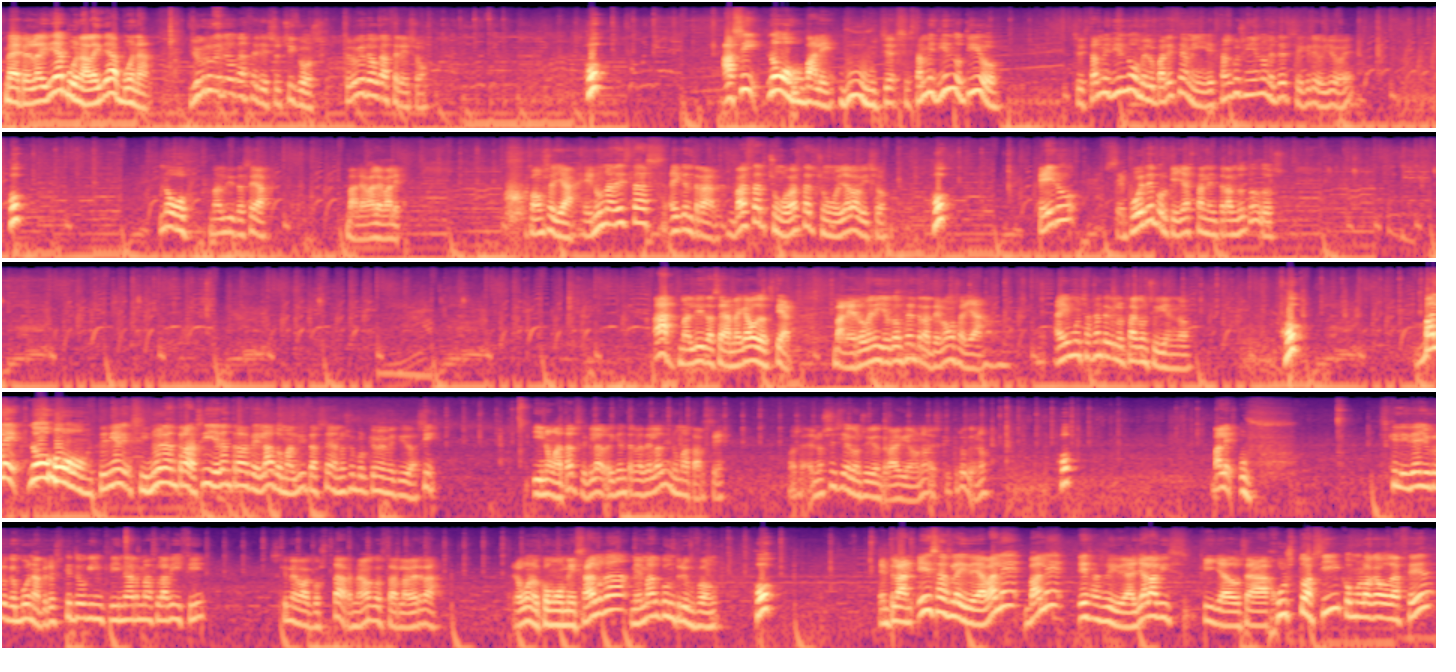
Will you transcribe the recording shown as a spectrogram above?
Vale, pero la idea es buena, la idea es buena. Yo creo que tengo que hacer eso, chicos. Creo que tengo que hacer eso. ¡Ah, ¡No! Vale. Uh, se están metiendo, tío. Se están metiendo, me lo parece a mí. Están consiguiendo meterse, creo yo, ¿eh? ¡Hop! No, maldita sea. Vale, vale, vale. vamos allá. En una de estas hay que entrar. Va a estar chungo, va a estar chungo, ya lo aviso. ¡Hop! Pero se puede porque ya están entrando todos. ¡Ah! Maldita sea, me acabo de hostiar. Vale, Rubenillo, concéntrate, vamos allá. Hay mucha gente que lo está consiguiendo. ¡Hop! ¡Vale! ¡No! Tenía que... Si no era entrar así, era entrar de lado, maldita sea. No sé por qué me he metido así. Y no matarse, claro, hay que entrar de lado y no matarse. O sea, no sé si ha conseguido entrar alguien o no. Es que creo que no. ¡Hop! Vale, uff Es que la idea yo creo que es buena Pero es que tengo que inclinar más la bici. Es que me va a costar, me va a costar, la verdad. Pero bueno, como me salga, me marco un triunfón. ¡Hop! En plan, esa es la idea, ¿vale? ¿Vale? Esa es la idea, ya la habéis pillado O sea, justo así, como lo acabo de hacer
